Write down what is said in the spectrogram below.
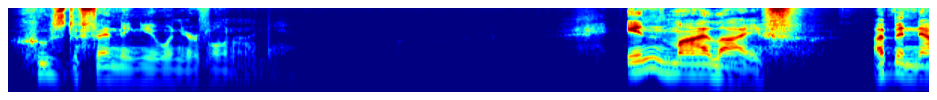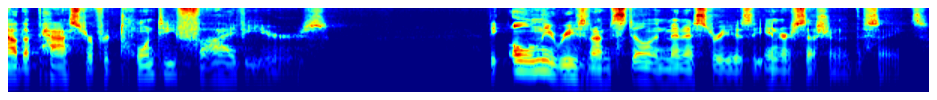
Who's defending you when you're vulnerable? In my life, I've been now the pastor for 25 years. The only reason I'm still in ministry is the intercession of the saints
